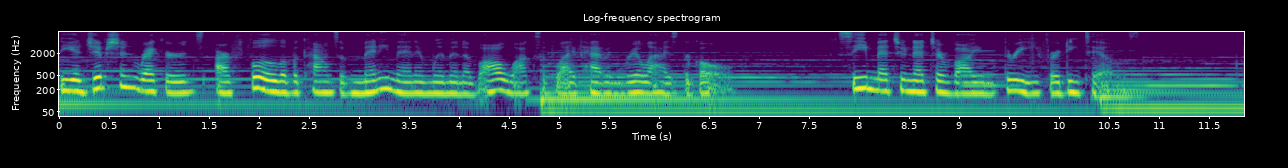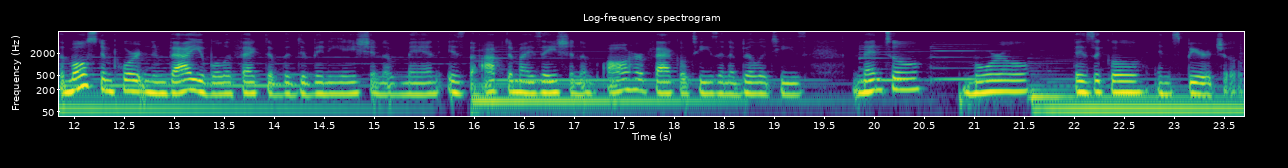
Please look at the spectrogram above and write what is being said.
The Egyptian records are full of accounts of many men and women of all walks of life having realized the goal. See Metu Neter Volume 3 for details. The most important and valuable effect of the divination of man is the optimization of all her faculties and abilities mental, moral, physical, and spiritual.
